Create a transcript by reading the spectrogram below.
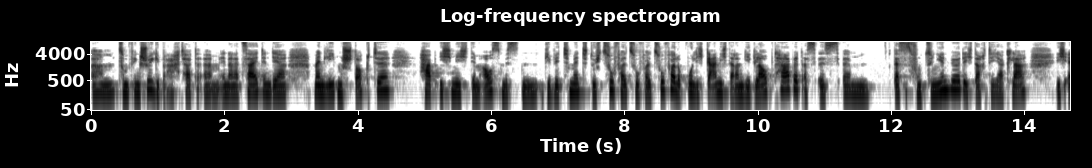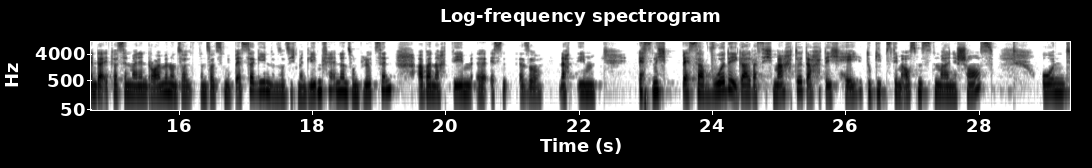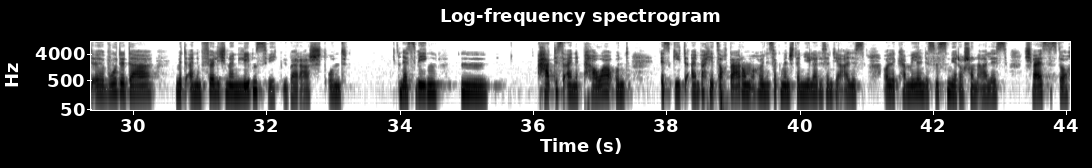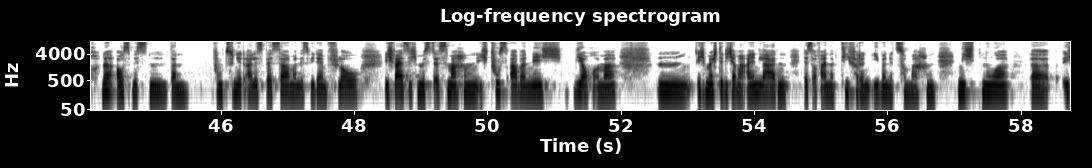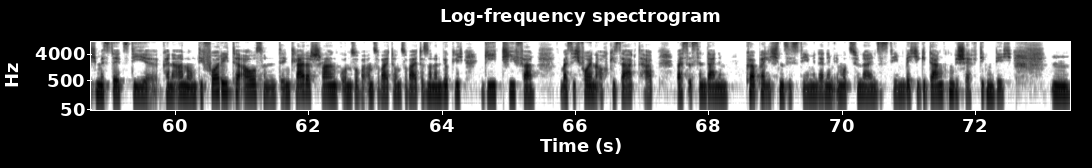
ähm, zum Feng Shui gebracht hat. Ähm, in einer Zeit, in der mein Leben stockte, habe ich mich dem Ausmisten gewidmet durch Zufall, Zufall, Zufall, obwohl ich gar nicht daran geglaubt habe, dass es ähm, dass es funktionieren würde. Ich dachte, ja klar, ich ändere etwas in meinen Räumen und soll, dann soll es mir besser gehen, dann soll sich mein Leben verändern, so ein Blödsinn. Aber nachdem äh, es, also nachdem es nicht besser wurde, egal was ich machte, dachte ich, hey, du gibst dem Ausmisten mal eine Chance und äh, wurde da mit einem völlig neuen Lebensweg überrascht. Und deswegen mh, hm, hat es eine Power und es geht einfach jetzt auch darum, auch wenn ich sage, Mensch, Daniela, das sind ja alles alle Kamelen, das wissen wir doch schon alles. Ich weiß es doch, ne? Ausmisten, dann funktioniert alles besser, man ist wieder im Flow. Ich weiß, ich müsste es machen, ich tue es aber nicht, wie auch immer. Mm, ich möchte dich aber einladen, das auf einer tieferen Ebene zu machen. Nicht nur äh, ich misste jetzt die, keine Ahnung, die Vorräte aus und den Kleiderschrank und so, und so weiter und so weiter, sondern wirklich geh tiefer. Was ich vorhin auch gesagt habe, was ist in deinem körperlichen System, in deinem emotionalen System? Welche Gedanken beschäftigen dich? Mm.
